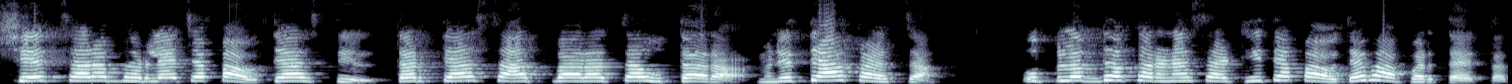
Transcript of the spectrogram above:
शेतसारा भरल्याच्या पावत्या असतील तर त्या सातबाराचा उतारा म्हणजे त्या काळचा उपलब्ध करण्यासाठी त्या पावत्या वापरता येतात.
